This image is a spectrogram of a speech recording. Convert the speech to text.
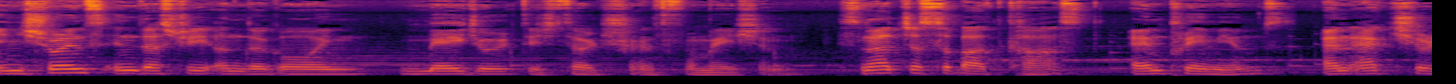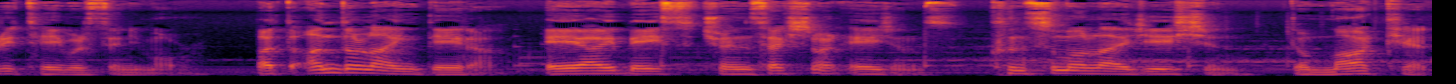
insurance industry undergoing major digital transformation. It's not just about cost and premiums and actuary tables anymore, but the underlying data, AI-based transactional agents, consumerization, the market,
